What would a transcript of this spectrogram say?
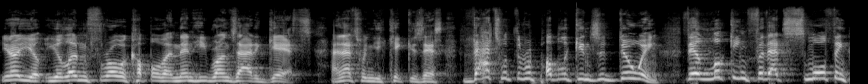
you know, you, you let him throw a couple and then he runs out of gas. And that's when you kick his ass. That's what the Republicans are doing. They're looking for that small thing.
